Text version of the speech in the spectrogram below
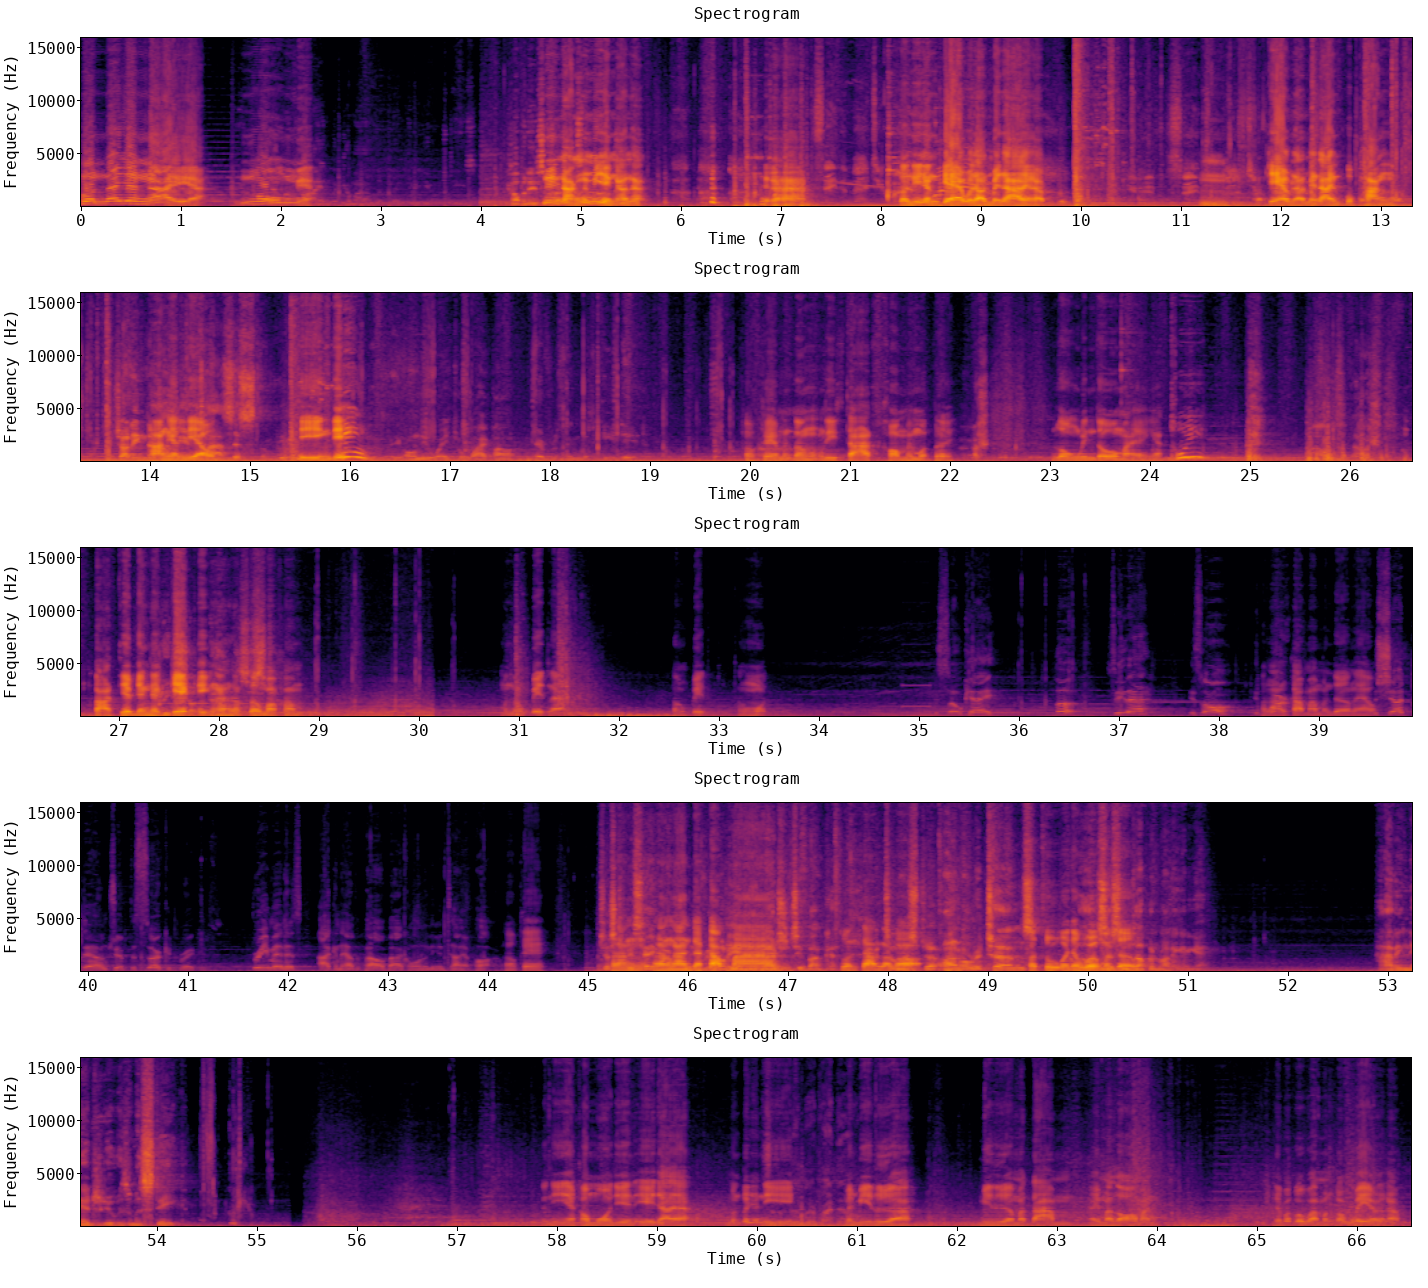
ชนได้ยังไงอะงงเนี่ย ในหนังไม่มีอย่างนั้นอะเดี๋ยวก็หาตอนนี้ยังแก้ไวรัสไม่ได้เลยครับ อืม แก้ไวรัสไม่ได้ก็พัง Shutting Bang down yang the liao. entire system. จริงจริง The only way to wipe out everything that he did. โอเค มันต้องรีสตาร์ทคอมให้หมดเลย ลงวินโดว์ใหม่อย่างเงี้ย ทุยบาดเจ็บยังจะเก๊กอีกนะดรมาคัมมันต้องปิดแล้ว ต้องปิดทั้งหมด It's okay. Look, see that? It's on. It พลัง worked. กลับมาเหมือนเดิมแล้ว The shutdown tripped the circuit breakers. Three minutes, I can have the power back on in the entire park. โอเค Just to be Plang- safe, I Plangan want จะกลับ everybody in the มา emergency bunker. สวนสัตว์แล้ว Until ก็ Mr. Arnold returns, ประตูก็จะ the เวิร์ก whole เหมือนเดิม system's up and running again. Hiring Nedry was a mistake. อันนี้ไงขโมย DNA ได้แล้ว มันก็จะหนี Been there by now. มันมีเรือ มีเรือมาตามไอ้มารอมัน แล้วปรากฏว่ามันก็เฟลนะครับ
